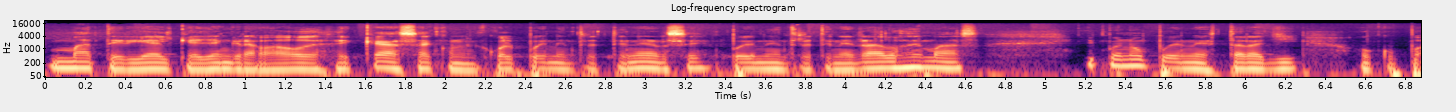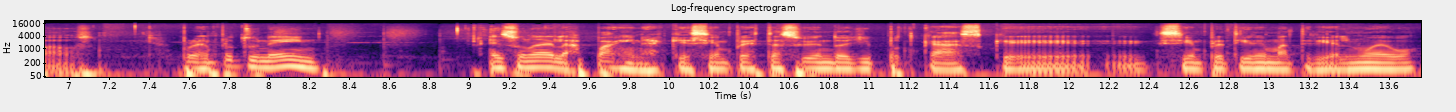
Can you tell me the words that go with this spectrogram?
material que hayan grabado desde casa, con el cual pueden entretenerse, pueden entretener a los demás y bueno, pueden estar allí ocupados. Por ejemplo, TuneIn es una de las páginas que siempre está subiendo allí podcast, que eh, siempre tiene material nuevo,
